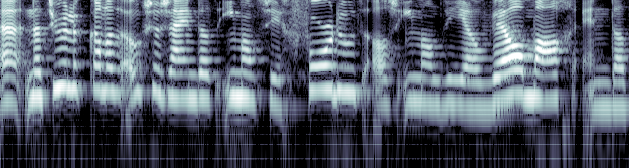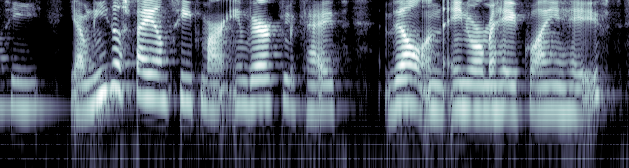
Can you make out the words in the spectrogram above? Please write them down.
Uh, natuurlijk kan het ook zo zijn dat iemand zich voordoet als iemand die jou wel mag en dat hij jou niet als vijand ziet, maar in werkelijkheid wel een enorme hekel aan je heeft.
